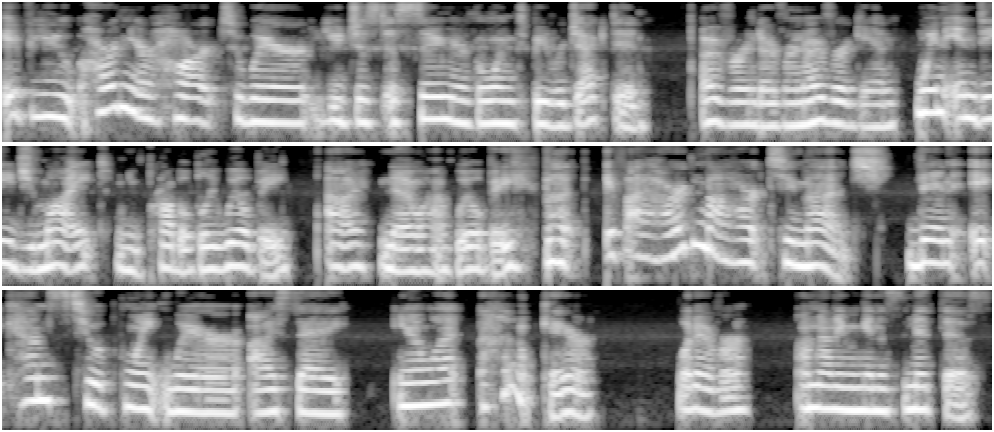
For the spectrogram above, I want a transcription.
if you harden your heart to where you just assume you're going to be rejected over and over and over again, when indeed you might, and you probably will be, I know I will be. But if I harden my heart too much, then it comes to a point where I say, you know what? I don't care. Whatever. I'm not even going to submit this.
